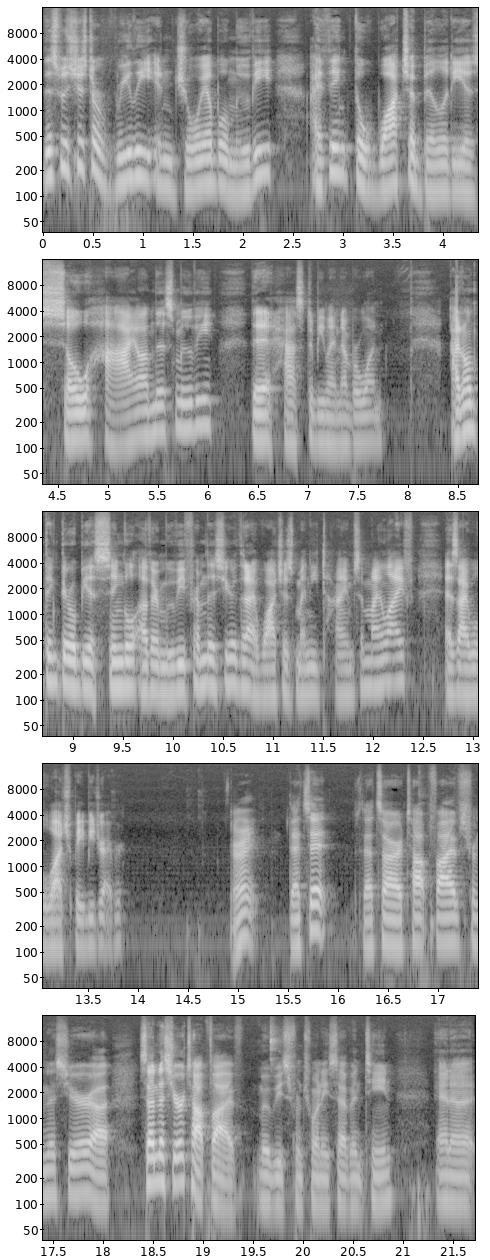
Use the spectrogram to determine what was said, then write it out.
This was just a really enjoyable movie. I think the watchability is so high on this movie that it has to be my number one. I don't think there will be a single other movie from this year that I watch as many times in my life as I will watch Baby Driver. All right, that's it. That's our top fives from this year. Uh, send us your top five movies from 2017, and uh,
